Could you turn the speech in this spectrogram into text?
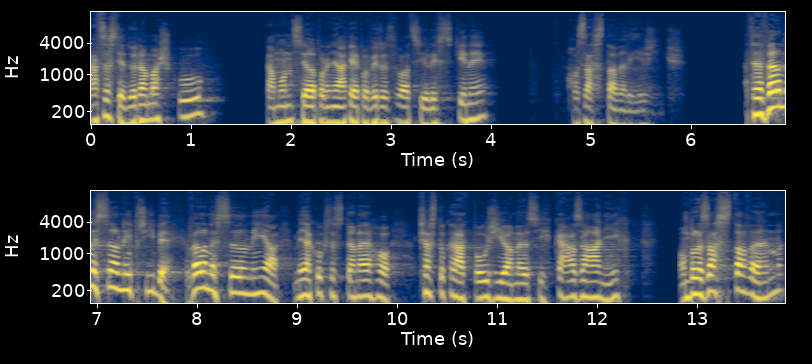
Na cestě do Damašku, kam on sjel pro nějaké pověřovací listiny, ho zastavil Ježíš. A to je velmi silný příběh, velmi silný a my jako křesťané ho častokrát používáme ve svých kázáních. On byl zastaven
